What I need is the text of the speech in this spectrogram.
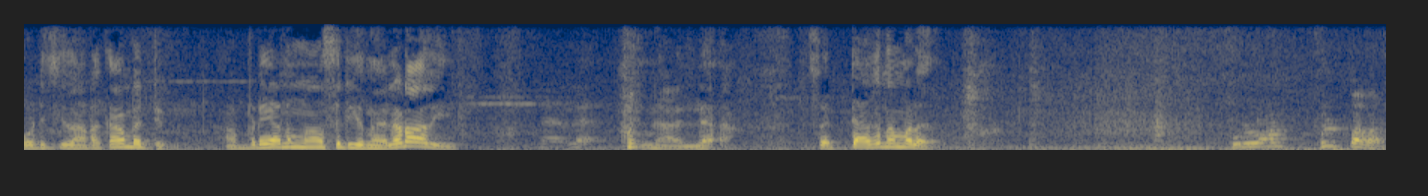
ഓടിച്ച് നടക്കാൻ പറ്റും. അവിടെയാണ് മാസിരിക്കുന്നത് അല്ലടാ അതി അല്ല സെറ്റാക്കും നമ്മൾ ഫുൾ ഓൺ ഫുൾ പവർ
